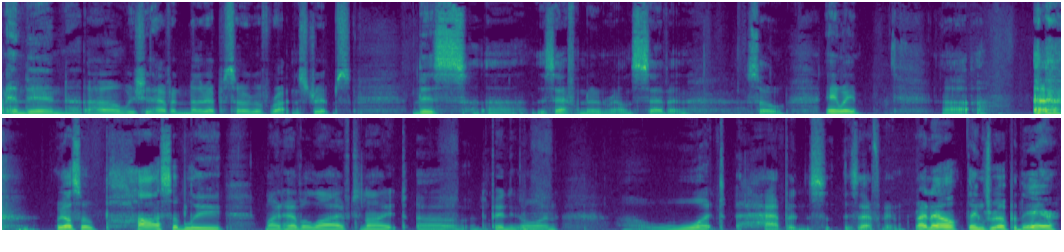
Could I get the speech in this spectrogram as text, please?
and then uh, we should have another episode of Rotten Strips this uh, this afternoon around seven. So, anyway, uh, we also possibly might have a live tonight, uh, depending on uh, what happens this afternoon. Right now, things are up in the air,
